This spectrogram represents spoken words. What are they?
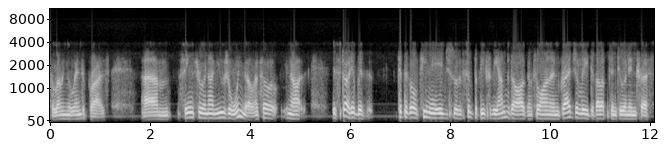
colonial enterprise um, seen through an unusual window and so you know it started with typical teenage sort of sympathy for the underdog and so on, and gradually developed into an interest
